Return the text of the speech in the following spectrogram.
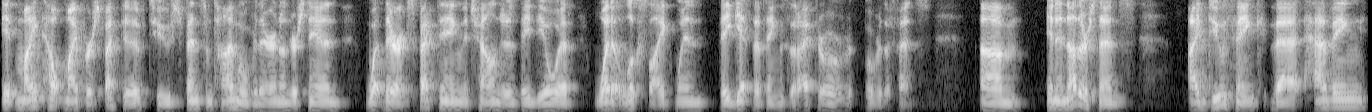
it might help my perspective to spend some time over there and understand what they're expecting, the challenges they deal with, what it looks like when they get the things that I throw over, over the fence. Um, in another sense, I do think that having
